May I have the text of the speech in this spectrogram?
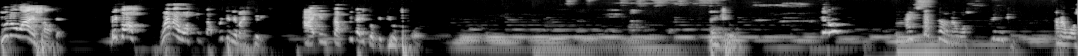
You know why I shouted? Because when I was interpreting in my spirit, I interpreted it to be beautiful. Thank you. You know, I sat down and I was thinking and I was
